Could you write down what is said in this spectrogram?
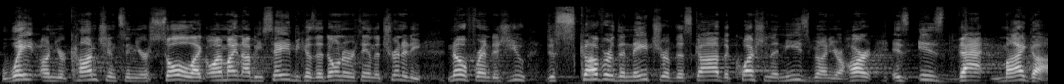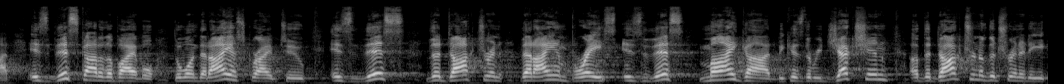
weight on your conscience and your soul, like, oh, I might not be saved because I don't understand the Trinity. No, friend, as you discover the nature of this God, the question that needs to be on your heart is Is that my God? Is this God of the Bible the one that I ascribe to? Is this the doctrine that I embrace? Is this my God? Because the rejection of the doctrine of the Trinity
